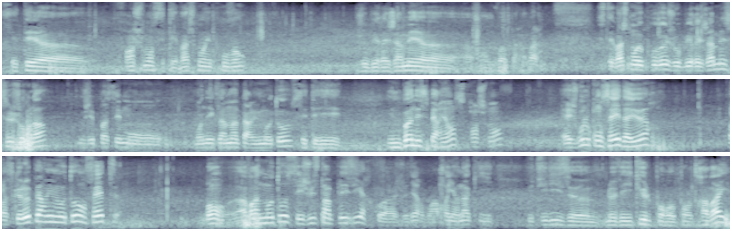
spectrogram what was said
C'était. euh, Franchement, c'était vachement éprouvant. J'oublierai jamais. euh, ah, On me voit pas là, voilà. J'étais vachement éprouvé, j'oublierai jamais ce jour-là où j'ai passé mon, mon examen permis moto. C'était une bonne expérience, franchement. Et je vous le conseille d'ailleurs. Parce que le permis moto, en fait, bon, avoir une moto, c'est juste un plaisir, quoi. Je veux dire, bon, après, il y en a qui utilisent euh, le véhicule pour, pour le travail.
